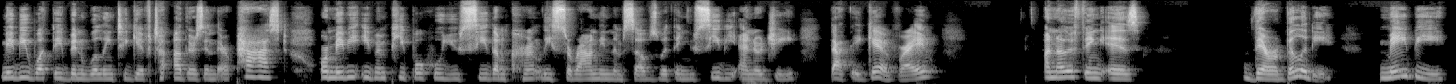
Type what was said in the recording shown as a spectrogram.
maybe what they've been willing to give to others in their past, or maybe even people who you see them currently surrounding themselves with and you see the energy that they give, right? Another thing is their ability maybe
